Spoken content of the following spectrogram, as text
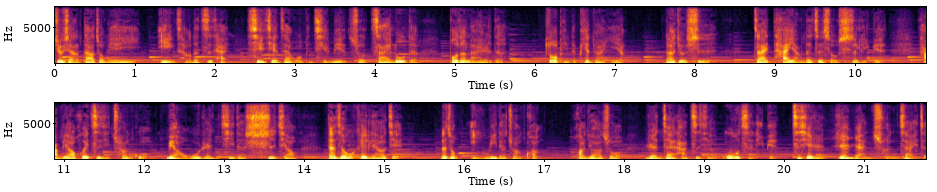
就像大众也以隐藏的姿态显现在我们前面所摘录的波特莱尔的作品的片段一样。那就是在《太阳》的这首诗里面，他描绘自己穿过渺无人迹的市郊，但是我可以了解那种隐秘的状况。换句话说，人在他自己的屋子里面，这些人仍然存在着。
